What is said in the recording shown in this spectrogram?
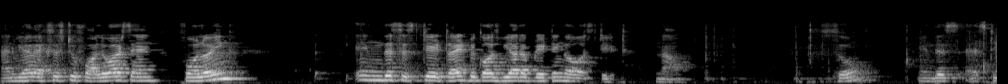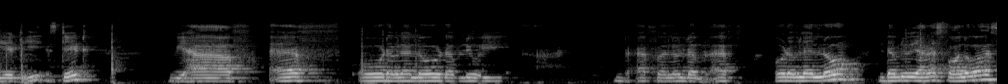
And we have access to followers and following in this state right? Because we are updating our state now. So in this state state we have f o w o w e f l o w f o w l o w e r s followers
